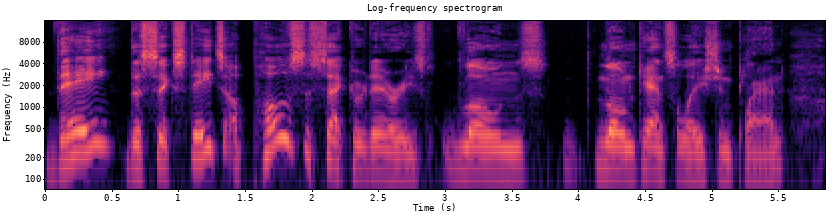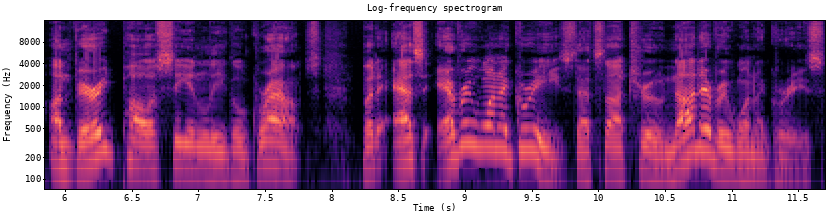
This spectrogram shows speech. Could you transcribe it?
They, the six states, opposed the Secretary's loans loan cancellation plan on varied policy and legal grounds. But as everyone agrees, that's not true. Not everyone agrees.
